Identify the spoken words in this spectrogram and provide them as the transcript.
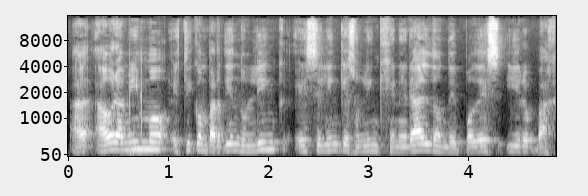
ahora mismo estoy compartiendo un link, ese link es un link general donde podés ir bajando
